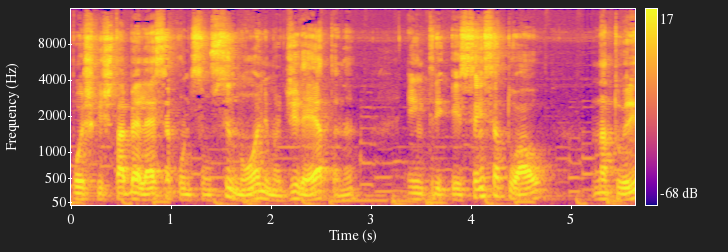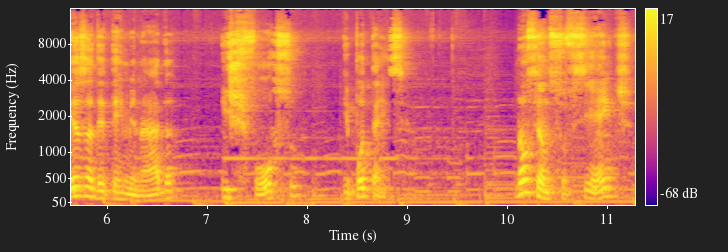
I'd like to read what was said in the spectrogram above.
pois que estabelece a condição sinônima, direta, né, entre essência atual natureza determinada, esforço e potência. Não sendo suficiente,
